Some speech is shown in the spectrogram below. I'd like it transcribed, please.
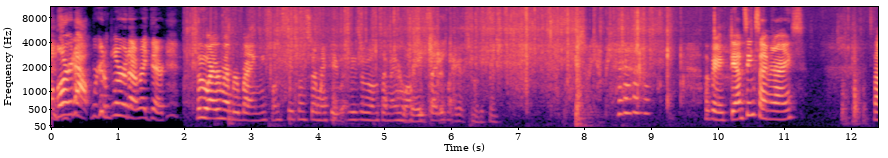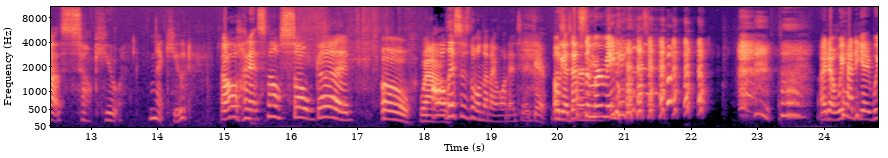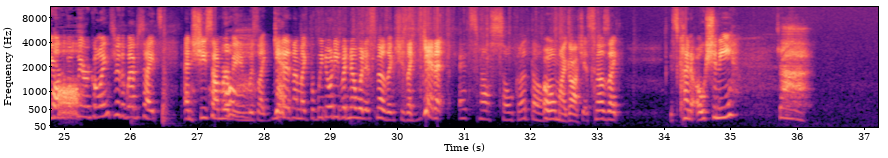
I'll blur it out. We're going to blur it out right there. Ooh, I remember buying these ones. These ones are my favorite. These are the ones I'm most excited cake. I gotta smell this thing. So yummy. Okay, Dancing Sunrise. That's so cute. Isn't that cute? Oh, and it smells so good. Oh, wow. Oh, this is the one that I wanted to get. Oh yeah, is that's the mermaid. I know we had to get it. We were Oh. we were going through the websites and she saw mermaid and was oh. like, "Get it!" And I'm like, "But we don't even know what it smells like." She's like, "Get it!" it smells so good though. Oh my gosh, it smells like it's kind of oceany. yeah.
